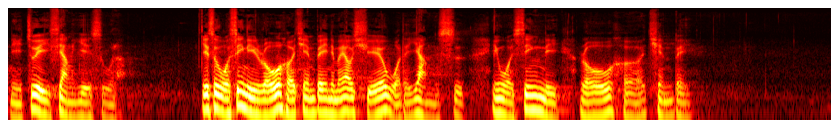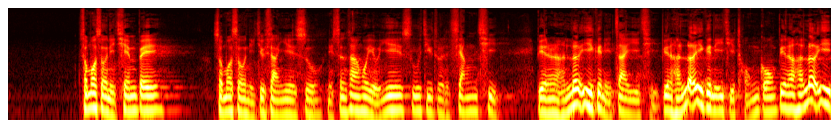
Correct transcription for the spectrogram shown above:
你最像耶稣了。耶稣，我心里柔和谦卑，你们要学我的样式，因为我心里柔和谦卑。”什么时候你谦卑，什么时候你就像耶稣，你身上会有耶稣基督的香气，别人很乐意跟你在一起，别人很乐意跟你一起同工，别人很乐意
